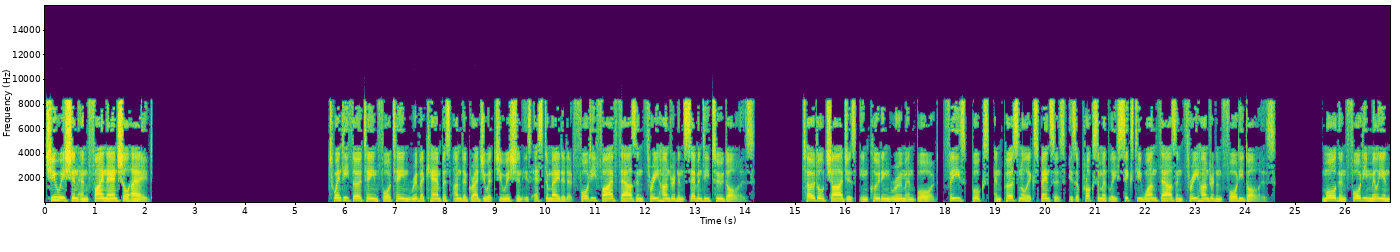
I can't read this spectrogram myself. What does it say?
Tuition and financial aid 2013–14 River Campus undergraduate tuition is estimated at $45,372. Total charges including room and board, fees, books, and personal expenses is approximately $61,340. More than $40 million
